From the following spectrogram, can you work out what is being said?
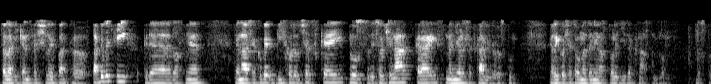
tenhle víkend sešli v, Pard, v Pardubicích, kde vlastně ten náš jakoby východočeský plus Vysočina kraj jsme měli setkání dorostu. Jelikož je to omezený na 100 lidí, tak nás tam bylo dost.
